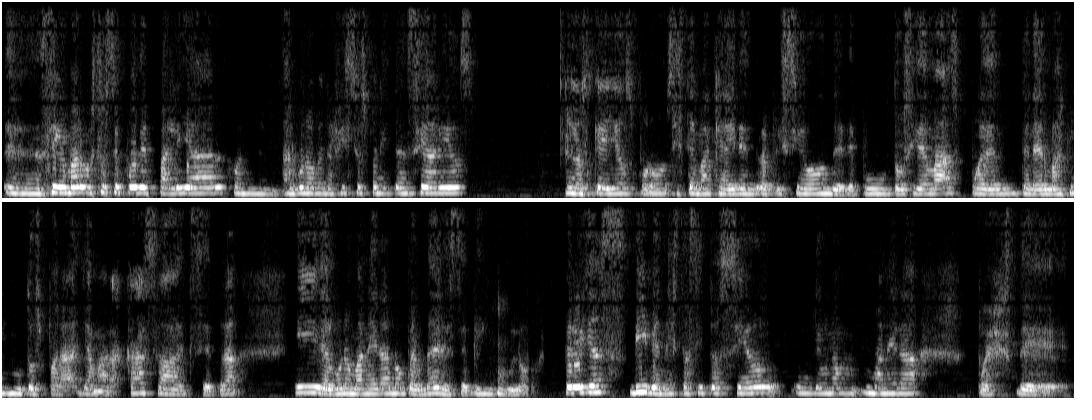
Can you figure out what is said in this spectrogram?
Eh, sin embargo, esto se puede paliar con algunos beneficios penitenciarios en los que ellos, por un sistema que hay dentro de prisión, de, de puntos y demás, pueden tener más minutos para llamar a casa, etcétera, y de alguna manera no perder ese vínculo. Pero ellas viven esta situación de una manera, pues, de,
